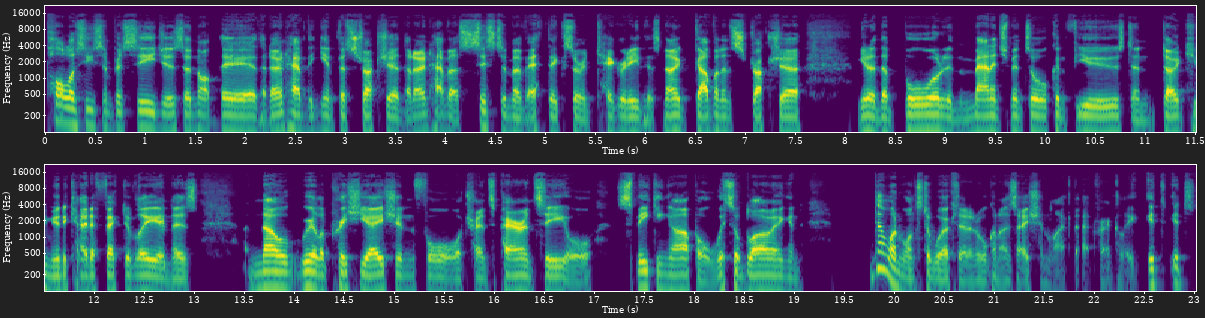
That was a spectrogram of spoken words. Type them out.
Policies and procedures are not there. They don't have the infrastructure. They don't have a system of ethics or integrity. There's no governance structure. You know, the board and the management's all confused and don't communicate effectively. And there's no real appreciation for transparency or speaking up or whistleblowing. And no one wants to work at an organization like that, frankly. It, it's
